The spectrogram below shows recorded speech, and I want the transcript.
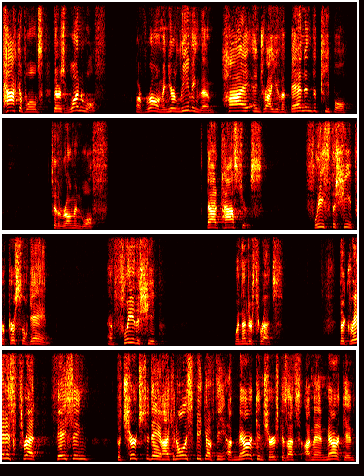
pack of wolves, there's one wolf of Rome, and you're leaving them high and dry. You've abandoned the people to the Roman wolf. Bad pastors fleece the sheep for personal gain. and flee the sheep when under threat. The greatest threat facing the church today, and I can only speak of the American church because that's I'm an American,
